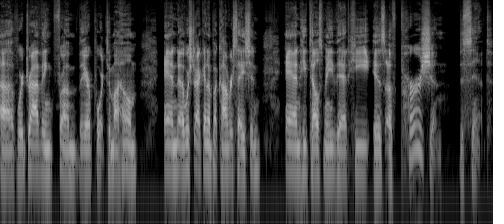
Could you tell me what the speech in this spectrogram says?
uh, we're driving from the airport to my home, and uh, we're striking up a conversation. And he tells me that he is of Persian descent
